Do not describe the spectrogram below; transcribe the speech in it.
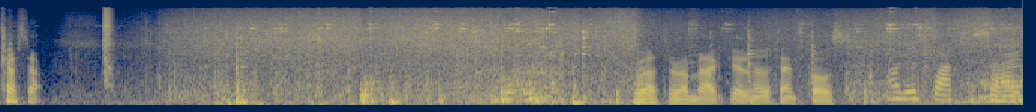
Come stop. We'll have to run back to get another fence post. I'll just walk the side.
